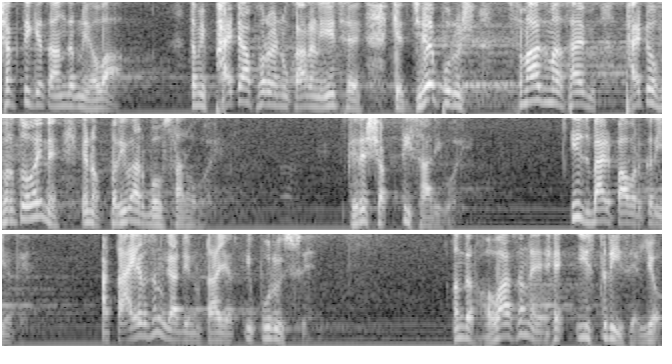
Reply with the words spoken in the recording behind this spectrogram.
શક્તિ કહેતા અંદરની હવા. તમે ફાટ્યા ફરો એનું કારણ એ છે કે જે પુરુષ સમાજમાં સાહેબ ફાટો ફરતો હોય ને, એનો પરિવાર બહુ સારો હોય. ઘરે શક્તિ સારી હોય. એ જ બહાર પાવર કરી શકે. આ ટાયર છે ને ગાડીનું ટાયર એ પુરુષ છે. અંદર હવા છે ને એ સ્ત્રી છે, લ્યો.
